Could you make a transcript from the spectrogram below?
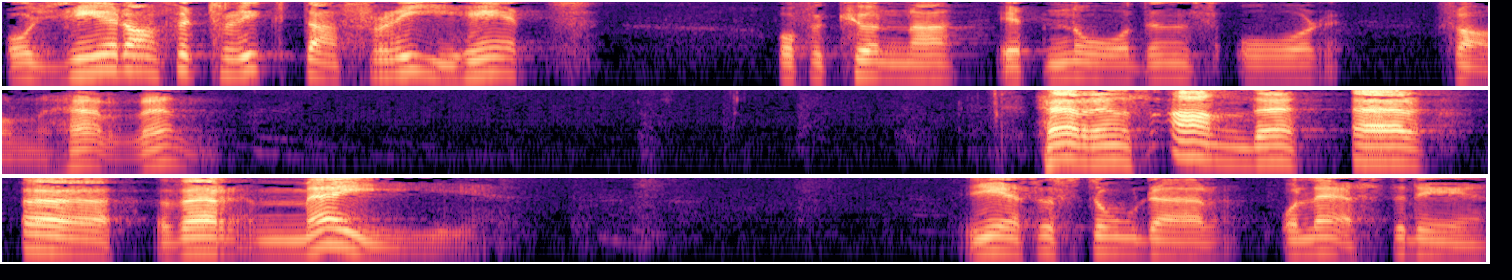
och ge de förtryckta frihet och förkunna ett nådens år från Herren. Herrens ande är över mig. Jesus stod där och läste det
